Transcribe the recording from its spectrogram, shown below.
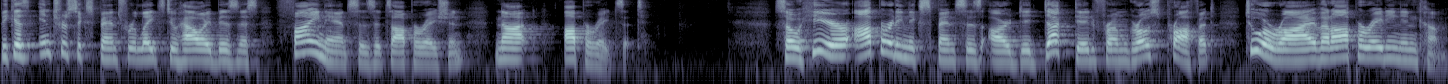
because interest expense relates to how a business finances its operation, not operates it. So here, operating expenses are deducted from gross profit to arrive at operating income.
